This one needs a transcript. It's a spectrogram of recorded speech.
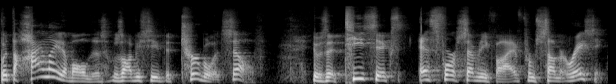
But the highlight of all this was obviously the turbo itself. It was a T6 S475 from Summit Racing.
